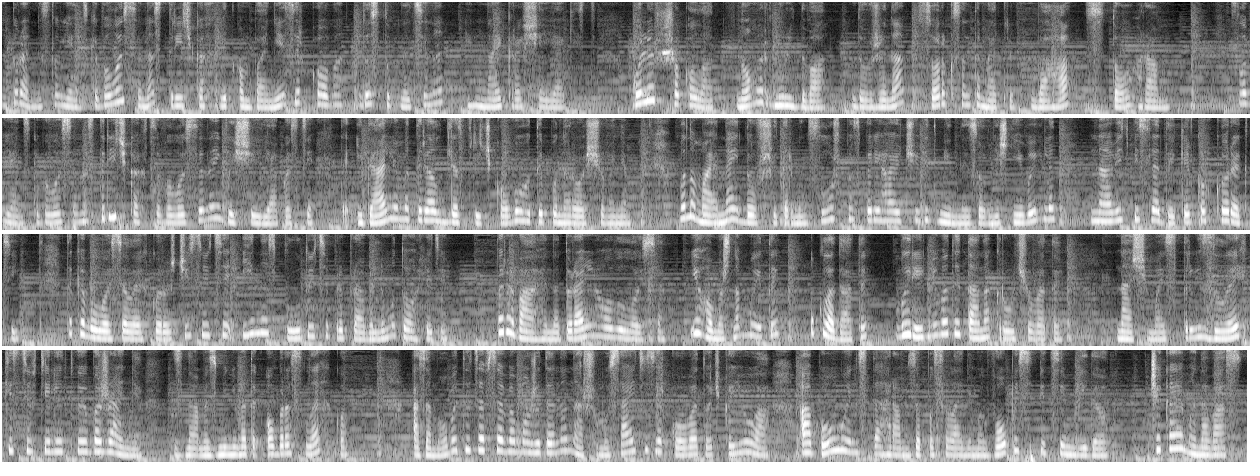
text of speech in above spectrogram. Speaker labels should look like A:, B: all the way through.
A: Натуральне слов'янське волосся на стрічках від компанії Зіркова. Доступна ціна і найкраща якість. Колір шоколад номер 02, довжина 40 см, вага 100 грам. Слов'янське волосся на стрічках це волосся найвищої якості та ідеальний матеріал для стрічкового типу нарощування. Воно має найдовший термін служби, зберігаючи відмінний зовнішній вигляд навіть після декількох корекцій. Таке волосся легко розчісується і не сплутується при правильному догляді. Переваги натурального волосся. Його можна мити, укладати, вирівнювати та накручувати. Наші майстри з легкістю втілюють твої бажання, з нами змінювати образ легко. А замовити це все ви можете на нашому сайті зіркова.ua або у інстаграм за посиланнями в описі під цим відео. Чекаємо на вас!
